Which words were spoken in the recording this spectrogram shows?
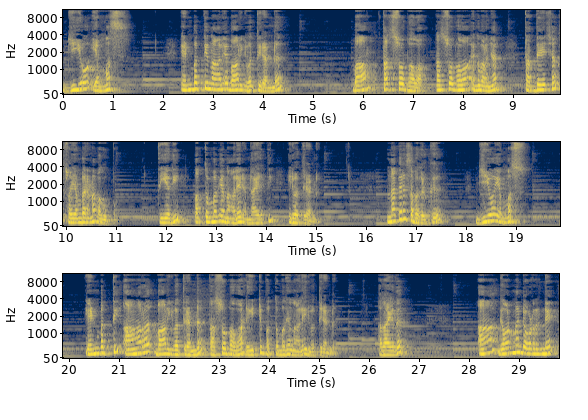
ജിയോ എം എസ് എൺപത്തിനാല് ബാർ ഇരുപത്തിരണ്ട് ബാർ തസ്വഭവ തസ്വഭവ എന്ന് പറഞ്ഞാൽ തദ്ദേശ സ്വയംഭരണ വകുപ്പ്. തീയതി പത്തൊമ്പത് നാല് രണ്ടായിരത്തി ഇരുപത്തിരണ്ട്. നഗരസഭകൾക്ക് ജിയോ എം എസ് എൺപത്തി ആറ് ബാർ ഇരുപത്തിരണ്ട് തസ്വഭവ ഡേറ്റ് പത്തൊമ്പത് നാല് ഇരുപത്തിരണ്ട്. അതായത് ആ ഗവൺമെന്റ് ഓർഡറിന്റെ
